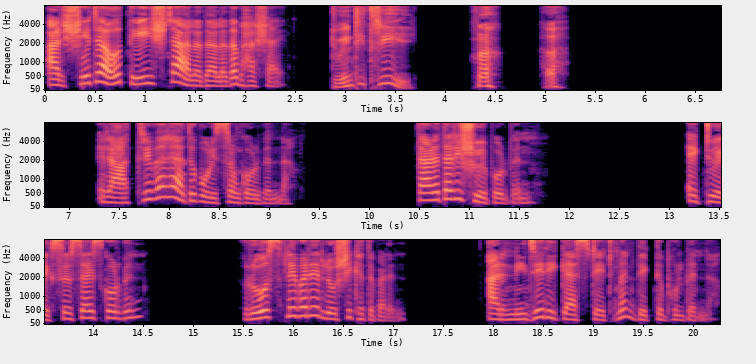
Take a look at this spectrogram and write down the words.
আর সেটাও তেইশটা আলাদা আলাদা ভাষায়। টোয়েন্টি থ্রি রাত্রিবেলা এত পরিশ্রম করবেন না। তাড়াতাড়ি শুয়ে পড়বেন। একটু এক্সারসাইজ করবেন। রোজ ফ্লেভারের লস্যি খেতে পারেন। আর নিজেরই ক্যাশ স্টেটমেন্ট দেখতে ভুলবেন না।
